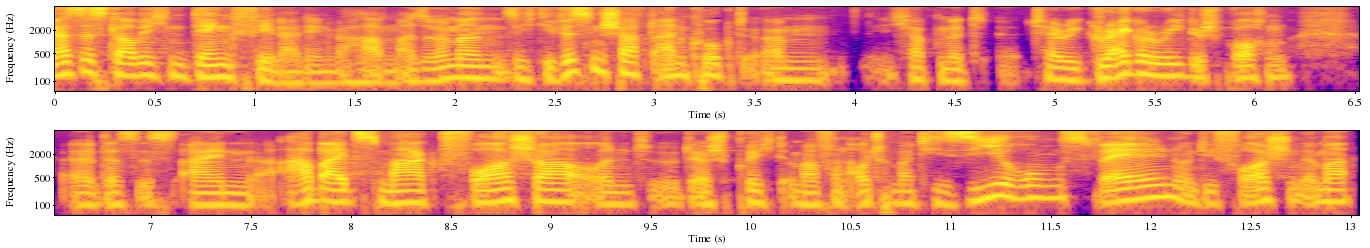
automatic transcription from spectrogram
das ist, glaube ich, ein Denkfehler, den wir haben. Also wenn man sich die Wissenschaft anguckt, ähm, ich habe mit Terry Gregory gesprochen, äh, das ist ein Arbeitsmarktforscher und der spricht immer von Automatisierungswellen und die forschen immer,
